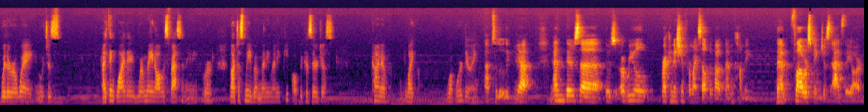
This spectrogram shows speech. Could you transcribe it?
wither away, which is, I think, why they remain always fascinating for not just me, but many, many people, because they're just kind of like what we're doing. Absolutely, yeah. yeah. yeah. And there's a there's a real recognition for myself about them coming them flowers being just as they are.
